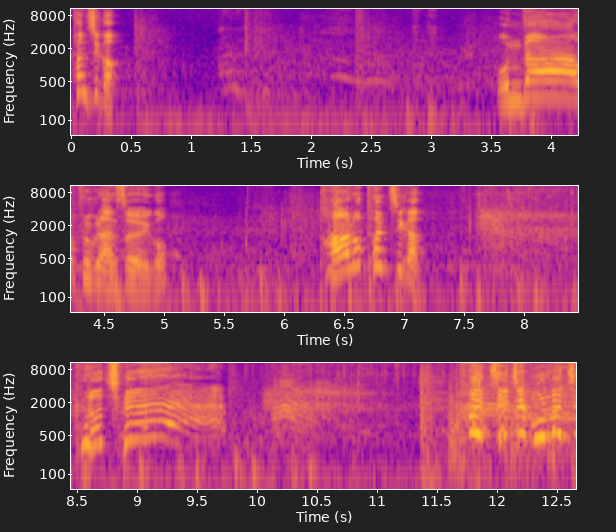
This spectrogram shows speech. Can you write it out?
판치각. 온다. 불굴 안 써요 이거. 바로 판치각. 그렇지! 판치인지 몰랐지!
